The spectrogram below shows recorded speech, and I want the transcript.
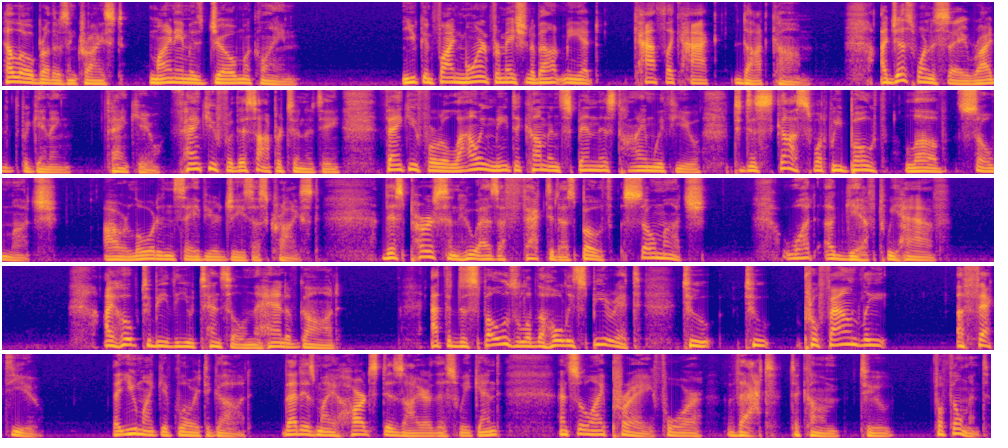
Hello, brothers in Christ. My name is Joe McLean. You can find more information about me at CatholicHack.com. I just want to say right at the beginning thank you. Thank you for this opportunity. Thank you for allowing me to come and spend this time with you to discuss what we both love so much our Lord and Savior Jesus Christ. This person who has affected us both so much. What a gift we have. I hope to be the utensil in the hand of God, at the disposal of the Holy Spirit to, to profoundly affect you, that you might give glory to God. That is my heart's desire this weekend, and so I pray for that to come to fulfillment.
